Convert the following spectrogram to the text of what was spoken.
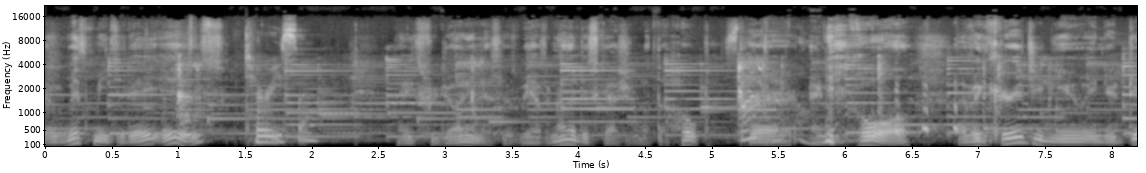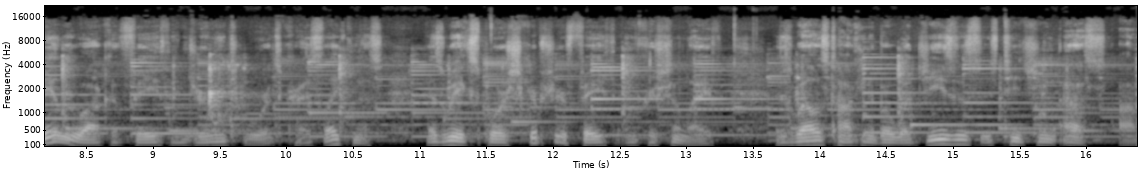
and with me today is. Teresa. Thanks for joining us as we have another discussion with the hope, prayer, and goal of encouraging you in your daily walk of faith and journey towards Christ likeness as we explore scripture, faith, and Christian life, as well as talking about what Jesus is teaching us on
